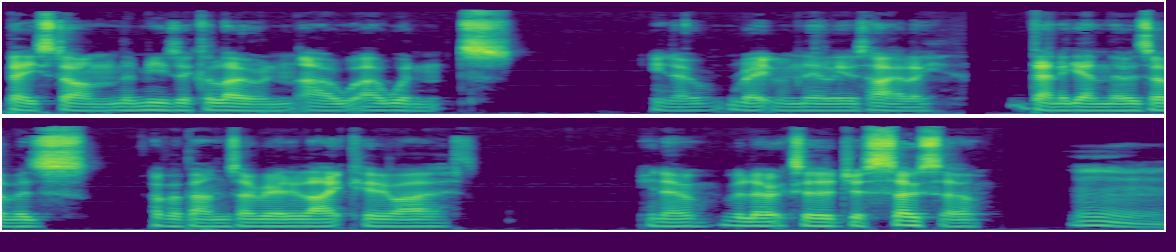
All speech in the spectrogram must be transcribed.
based on the music alone, I, I wouldn't you know rate them nearly as highly. Then again, there's others other bands I really like who are you know the lyrics are just so so. Hmm.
